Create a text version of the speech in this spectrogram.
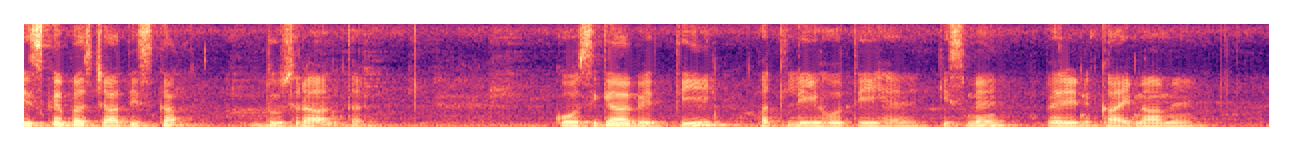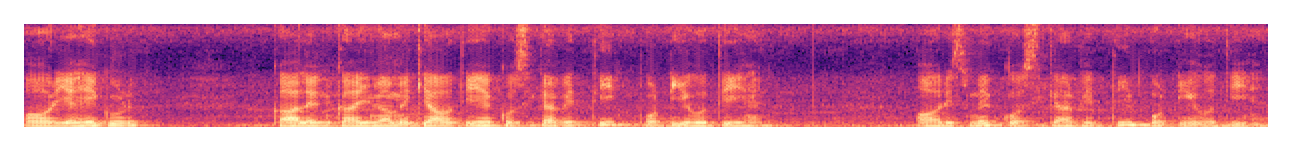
इसके पश्चात इसका दूसरा अंतर। कोशिका भित्ति पतली होती है, किसमें? पेरिन काइमा में। और यही गुण, कालिन काइमा में क्या होती है? कोशिका भित्ति मोटी होती है। और इसमें कोशिका भित्ति मोटी होती है।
